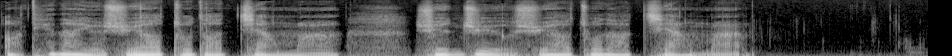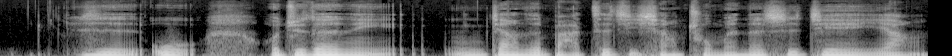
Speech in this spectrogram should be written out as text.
哦，天哪，有需要做到这样吗？选举有需要做到这样吗？就是我，我觉得你你这样子把自己像楚门的世界一样，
